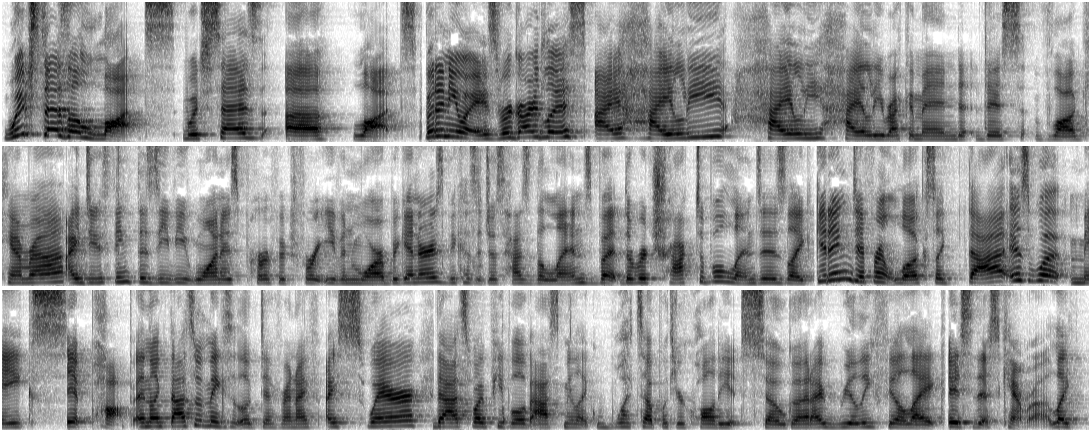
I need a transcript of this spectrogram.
which says a lot, which says a lot. But anyways, regardless, I highly, highly, highly recommend this vlog camera. I do think the ZV-1 is perfect for even more beginners because it just has the lens, but the retractable lenses, like getting different looks, like that is what makes it pop. And like that's what makes it look different. I, I swear that's why people have asked me like, what's up with your quality? It's so good. I really feel like it's this camera. Like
